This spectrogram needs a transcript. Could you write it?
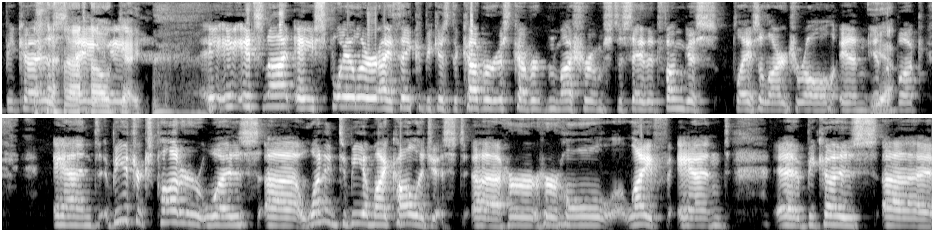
because a, okay. A, it's not a spoiler, I think, because the cover is covered in mushrooms to say that fungus plays a large role in, in yeah. the book and Beatrix Potter was uh, wanted to be a mycologist uh, her her whole life, and uh, because uh,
